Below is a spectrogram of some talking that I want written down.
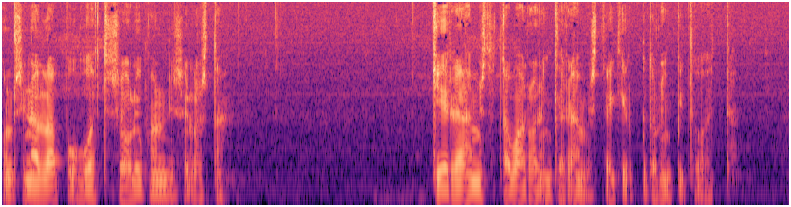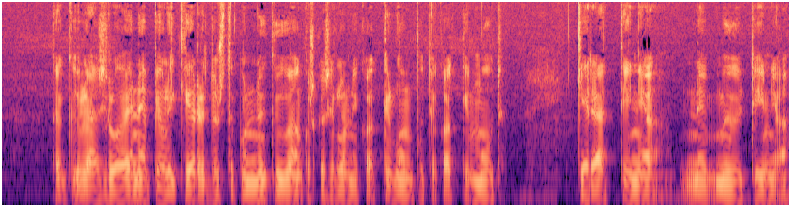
on sinällään puhua, että se oli vain niin sellaista keräämistä, tavaroiden keräämistä ja kirpputorin pitoa. Että. Tai kyllä silloin enempi oli kierrätystä kuin nykyään, koska silloin niin kaikki lumput ja kaikki muut kerättiin ja ne myytiin ja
